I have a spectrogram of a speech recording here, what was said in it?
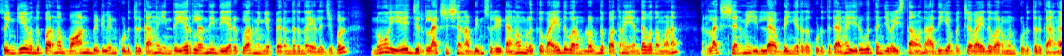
ஸோ இங்கேயே வந்து பாருங்கள் பாண்ட் பிட்வீன் கொடுத்துருக்காங்க. இந்த இயர்லேருந்து இந்த இயருக்குள்ளார நீங்கள் பிறந்திருந்தால் எலிஜிபிள் நோ ஏஜ் ரிலாக்ஸேஷன் அப்படின்னு சொல்லிட்டாங்க. உங்களுக்கு வயது வரம்புலேருந்து பார்த்தோன்னா எந்த விதமான ரிலாக்ஸேஷனுமே இல்லை அப்படிங்கிறத கொடுத்துட்டாங்க. இருபத்தஞ்சு வயசு தான் வந்து அதிகபட்ச வயது வரம்புன்னு கொடுத்துருக்காங்க.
